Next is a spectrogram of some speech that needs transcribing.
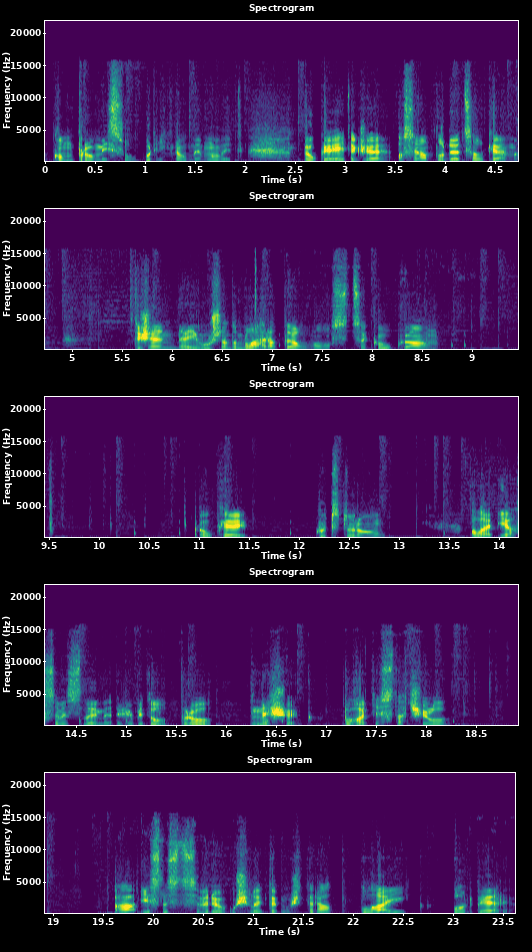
kompromisů, kterých neumím mluvit. OK, takže asi nám to jde celkem. Takže nejhůř na tom byla hratelnost, se koukám. OK, good to know. Ale já si myslím, že by to pro dnešek bohatě stačilo. A jestli jste si video užili, tak můžete dát like, odběr,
